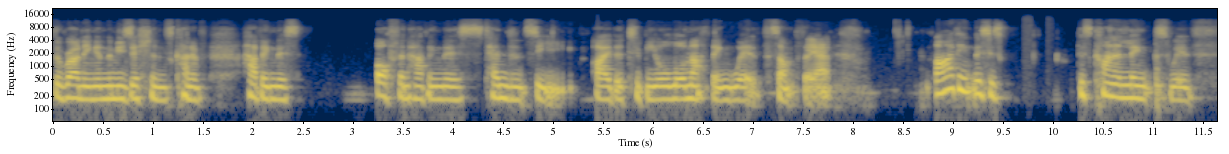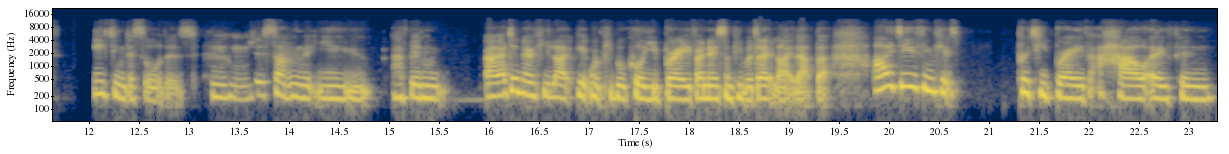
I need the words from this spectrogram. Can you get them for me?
the running and the musicians kind of having this, often having this tendency either to be all or nothing with something. Yeah. I think this is this kind of links with eating disorders, mm-hmm. which is something that you have been. I don't know if you like it when people call you brave. I know some people don't like that, but I do think it's pretty brave how open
